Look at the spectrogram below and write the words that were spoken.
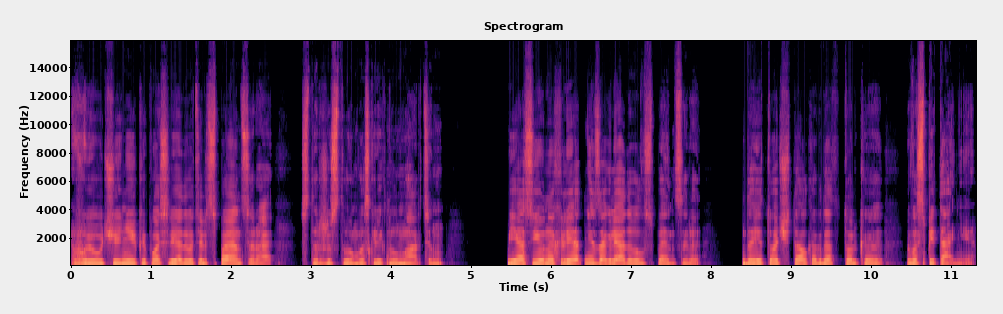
«Вы ученик и последователь Спенсера!» — с торжеством воскликнул Мартин. «Я с юных лет не заглядывал в Спенсера, да и то читал когда-то только «Воспитание».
